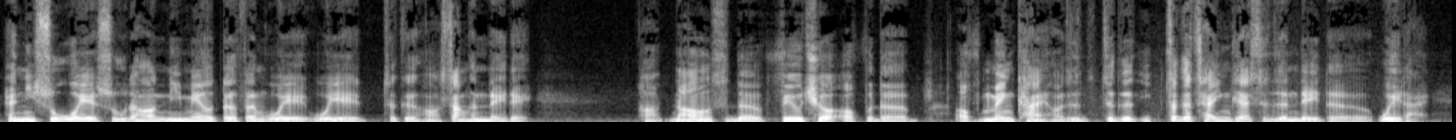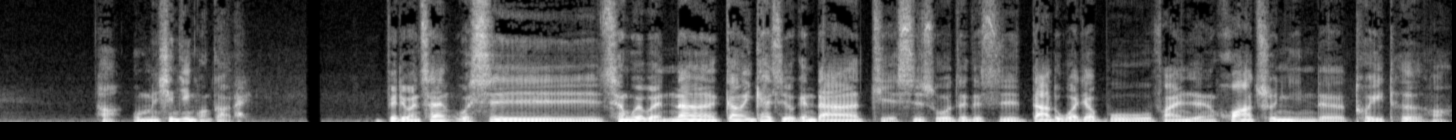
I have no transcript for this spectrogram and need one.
哎，你输我也输，然后你没有得分，我也我也这个哈伤痕累累。好，然后是 the future of the of mankind，哈，就是这个这个才应该是人类的未来。好，我们先进广告来。费力晚餐，我是陈慧文。那刚刚一开始有跟大家解释说，这个是大陆外交部发言人华春莹的推特哈。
